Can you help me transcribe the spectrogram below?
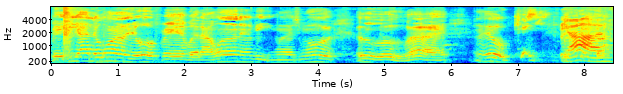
Baby, I know I'm your friend, but I wanna be much more. Oh, why? Okay. Yes.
